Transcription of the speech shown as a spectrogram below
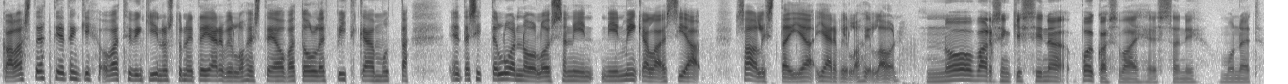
Kalastajat tietenkin ovat hyvin kiinnostuneita järvilohesta ja ovat olleet pitkään, mutta entä sitten luonnonoloissa, niin, niin minkälaisia saalistajia järvilohilla on? No varsinkin siinä poikasvaiheessa niin monet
